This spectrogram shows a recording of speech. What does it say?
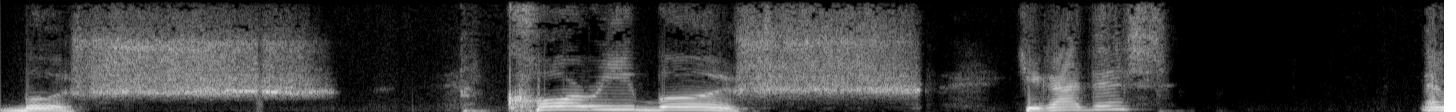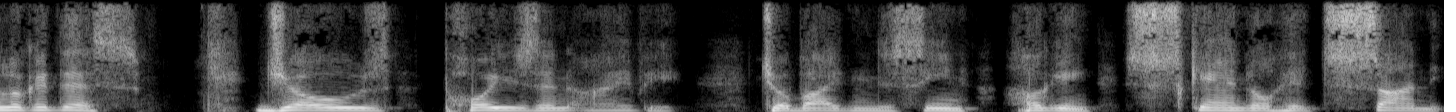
Bush. Cori Bush. You got this? And look at this. Joe's poison ivy. Joe Biden is seen hugging scandal hit son,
